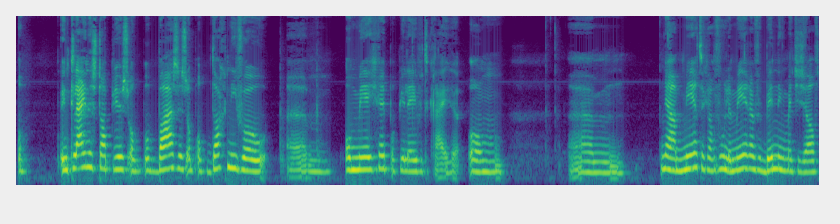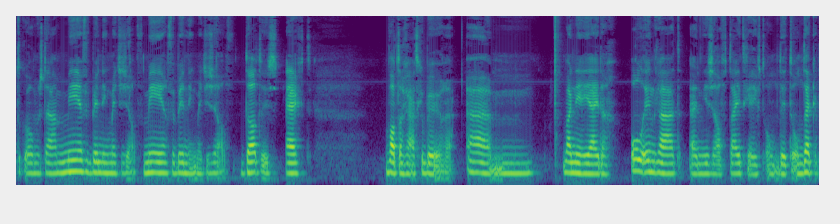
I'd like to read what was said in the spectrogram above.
op in kleine stapjes, op, op basis, op, op dagniveau. Um, om meer grip op je leven te krijgen. Om um, ja, meer te gaan voelen. Meer in verbinding met jezelf te komen staan. Meer verbinding met jezelf. Meer verbinding met jezelf. Dat is echt wat er gaat gebeuren. Um, wanneer jij er all in gaat en jezelf tijd geeft om dit te ontdekken.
